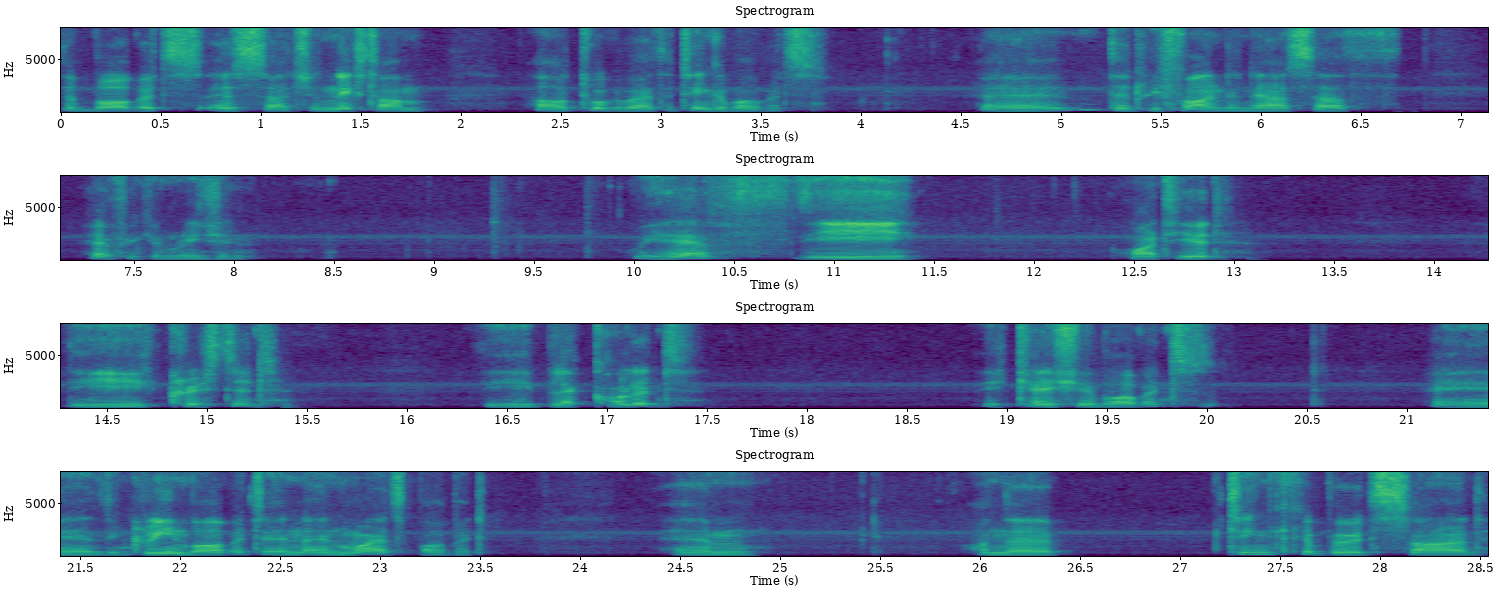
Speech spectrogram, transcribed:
the barbets as such. And next time I'll talk about the tinker barbets uh, that we find in our South African region. We have the white-eared, the crested, the black-collared, the acacia barbet, and the green barbet and, and white barbet. Um, on the tinkerbird side,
